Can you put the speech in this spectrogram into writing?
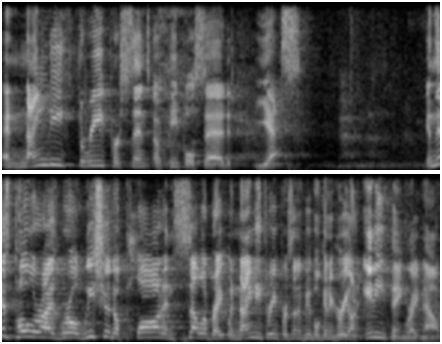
And 93% of people said yes. In this polarized world, we should applaud and celebrate when 93% of people can agree on anything right now.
